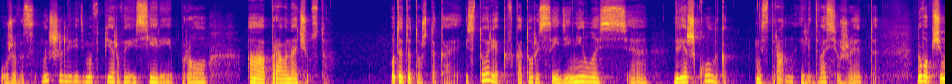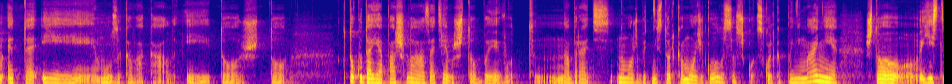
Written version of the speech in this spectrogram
уже вы слышали, видимо, в первой серии про э, право на чувство. Вот это тоже такая история, в которой соединилось э, две школы, как ни странно, или два сюжета. Ну, в общем, это и музыка, вокал, и то, что кто куда я пошла, а затем, чтобы вот набрать, ну, может быть, не столько мощь голоса, сколько понимание, что есть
